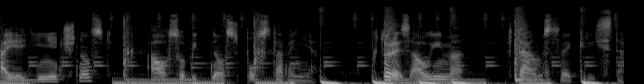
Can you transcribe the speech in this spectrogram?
aj jedinečnosť a osobitnosť postavenia, ktoré zaujíma v tajomstve Krista.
